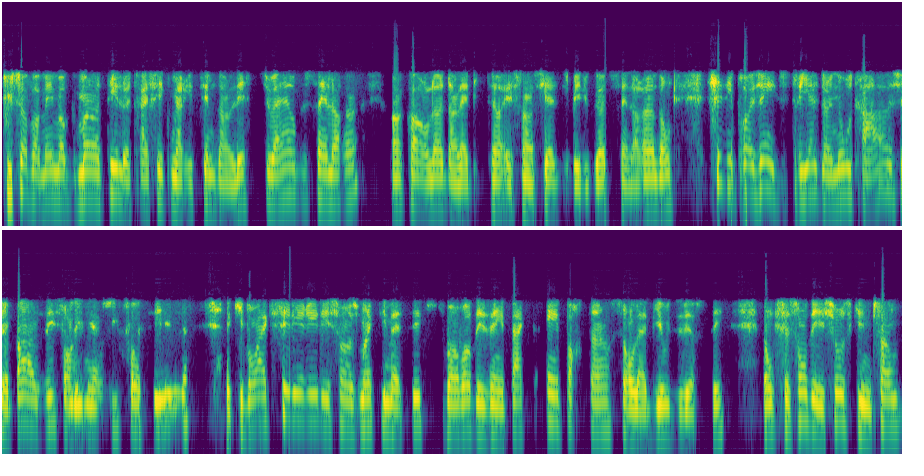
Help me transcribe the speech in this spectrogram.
Tout ça va même augmenter le trafic maritime dans l'estuaire du Saint-Laurent, encore là dans l'habitat essentiel du Béluga du Saint-Laurent. Donc, c'est des projets industriels d'un autre âge, basés sur l'énergie fossile, qui vont accélérer les changements climatiques, qui vont avoir des impacts importants sur la biodiversité. Donc, ce sont des choses qui, me semblent,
